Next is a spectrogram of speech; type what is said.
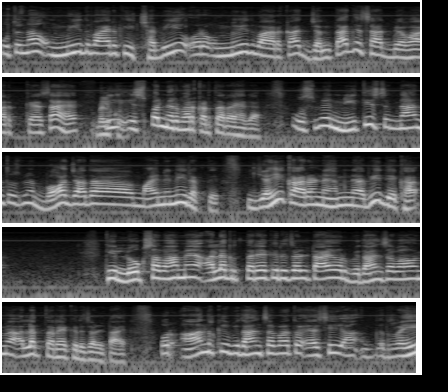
उतना उम्मीदवार की छवि और उम्मीदवार का जनता के साथ व्यवहार कैसा है इस पर निर्भर करता रहेगा। उसमें नीति सिद्धांत उसमें बहुत ज़्यादा मायने नहीं रखते। यही कारण है हमने अभी देखा कि लोकसभा में अलग तरह के रिज़ल्ट आए और विधानसभाओं में अलग तरह के रिज़ल्ट आए। और आंध्र की विधानसभा तो ऐसी रही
